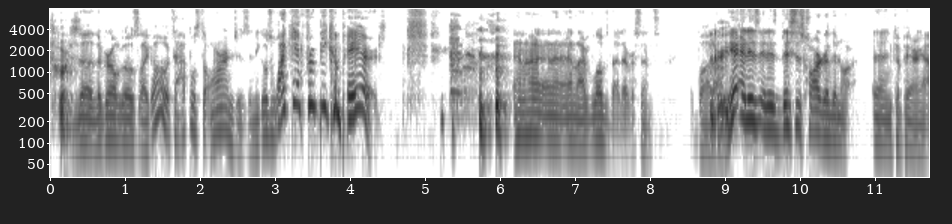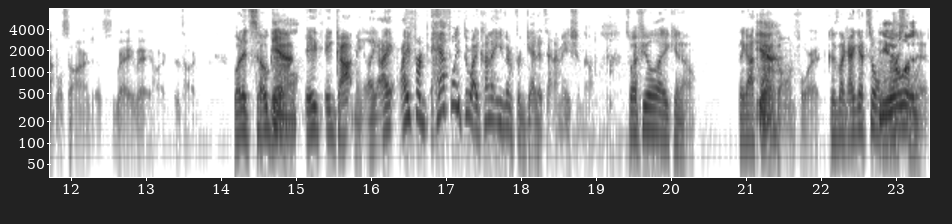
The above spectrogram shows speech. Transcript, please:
Of course. the the girl goes like, "Oh, it's apples to oranges," and he goes, "Why can't fruit be compared?" And I and, I, I've loved that ever since. But um, yeah, it is it is this is harder than than comparing apples to oranges. Very very hard. It's hard. But it's so good. Yeah. It, it got me. Like I I for halfway through I kind of even forget it's animation though. So I feel like you know they got Yeah. that going for it because like I get so You know immersed in it.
